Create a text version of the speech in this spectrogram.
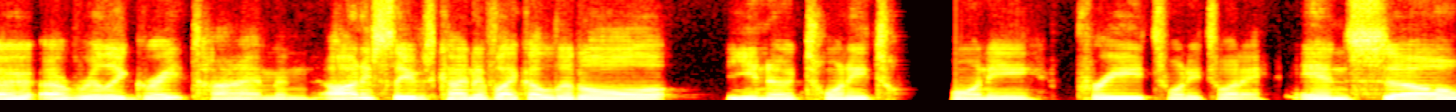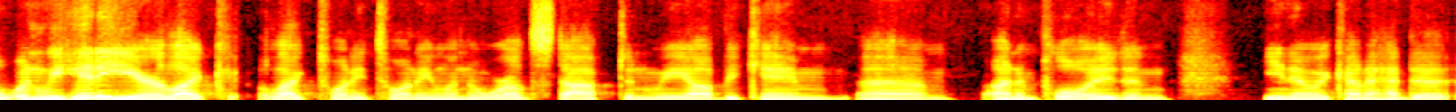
a, a really great time. And honestly, it was kind of like a little, you know, 2020 2020 pre 2020 and so when we hit a year like like 2020 when the world stopped and we all became um, unemployed and you know we kind of had to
